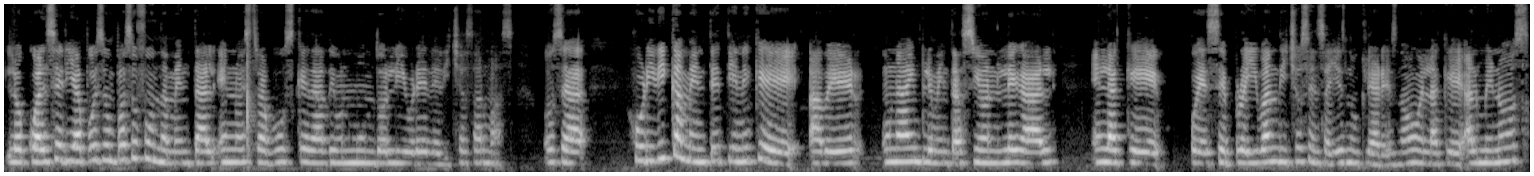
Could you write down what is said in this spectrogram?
lo cual sería pues un paso fundamental en nuestra búsqueda de un mundo libre de dichas armas. O sea, jurídicamente tiene que haber una implementación legal en la que pues se prohíban dichos ensayos nucleares, ¿no? En la que al menos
